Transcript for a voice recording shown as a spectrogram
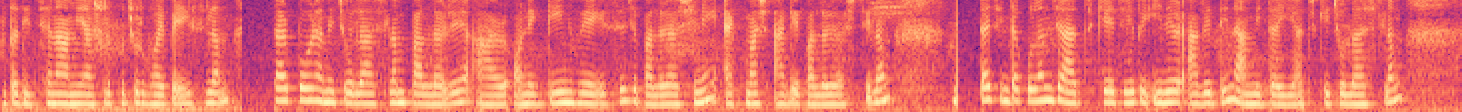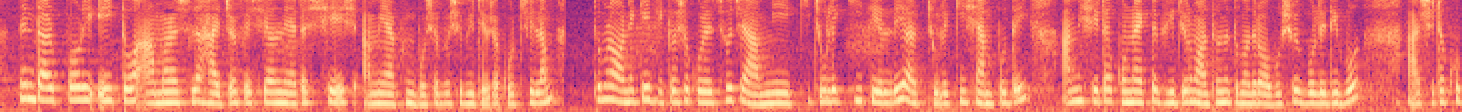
গুতা দিচ্ছে না, আমি আসলে প্রচুর ভয় পেয়ে গেছিলাম। তারপর আমি চলে আসলাম পার্লারে, আর অনেক দিন হয়ে গেছে যে পার্লারে আসিনি, এক মাস আগে পার্লারে আসছিলাম। তাই চিন্তা করলাম যে আজকে যেহেতু ঈদের আগের দিন, আমি তাই আজকে চলে আসলাম। দেন তারপরে এই তো আমার আসলে হাইড্রা ফেশিয়াল নেওয়াটা শেষ। আমি এখন বসে বসে ভিডিওটা করছিলাম। তোমরা অনেকেই জিজ্ঞাসা করেছ যে আমি কি চুলে কি তেল দিই আর চুলে কি শ্যাম্পু দেই। আমি সেটা কোনো একটা ভিডিওর মাধ্যমে তোমাদের অবশ্যই বলে দিব। আর সেটা খুব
